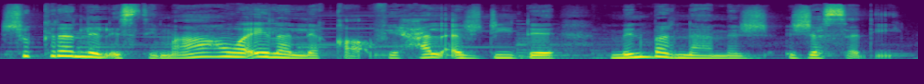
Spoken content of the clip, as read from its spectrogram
شكرا للاستماع وإلى اللقاء في حلقة جديدة من برنامج جسدي.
